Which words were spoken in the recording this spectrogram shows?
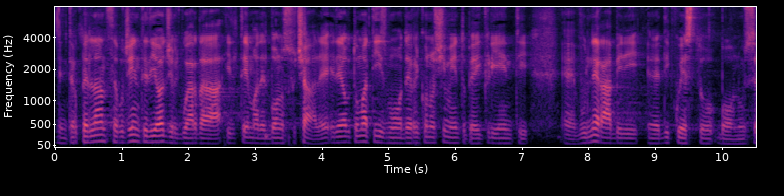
L'interpellanza urgente di oggi riguarda il tema del bonus sociale e dell'automatismo del riconoscimento per i clienti eh, vulnerabili eh, di questo bonus.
